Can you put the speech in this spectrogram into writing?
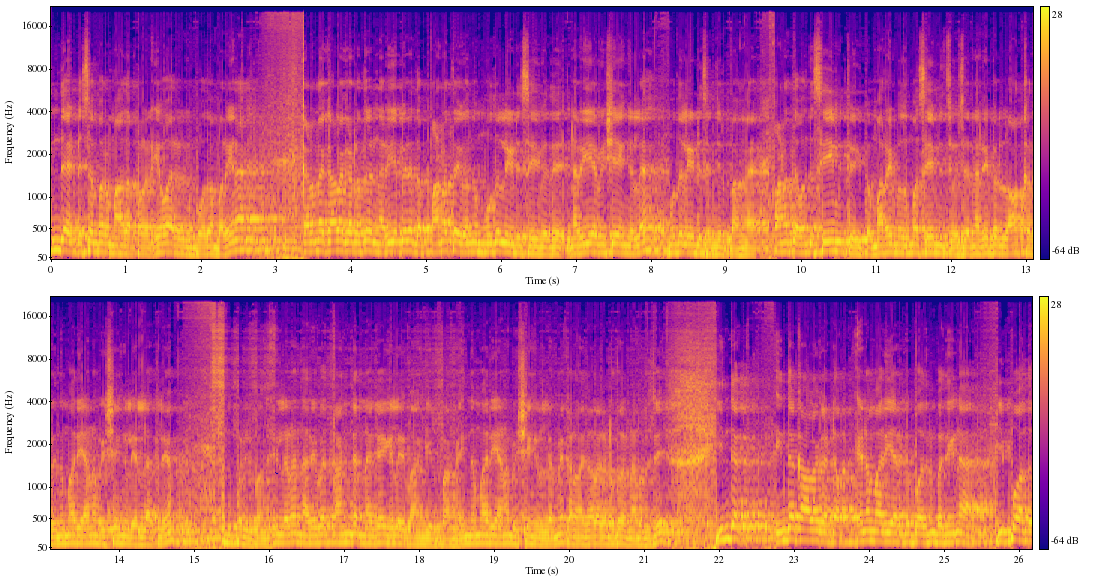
இந்த டிசம்பர் மாத பலன் எவ்வாறு இருக்க போதும் பாருங்க. ஏன்னா கடந்த காலகட்டத்தில் நிறைய பேர் இந்த பணத்தை வந்து முதலீடு செய்வது நிறைய விஷயங்களில் முதலீடு செஞ்சுருப்பாங்க. பணத்தை வந்து சேமித்து வைப்போம் மறைமுகமாக சேமித்து வச்சு நிறைய பேர் லாக்கர் இந்த மாதிரியான விஷயங்கள் எல்லாத்துலேயும் இது பண்ணியிருப்பாங்க இல்லைன்னா நிறைய பேர் தங்க நகைகளை வாங்கியிருப்பாங்க. இந்த மாதிரியான விஷயங்கள் எல்லாமே கடந்த காலகட்டத்தில் நடந்துச்சு. இந்த இந்த காலகட்டம் என்ன மாதிரியா இருக்க பார்த்தீங்கன்னா இப்போ அந்த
